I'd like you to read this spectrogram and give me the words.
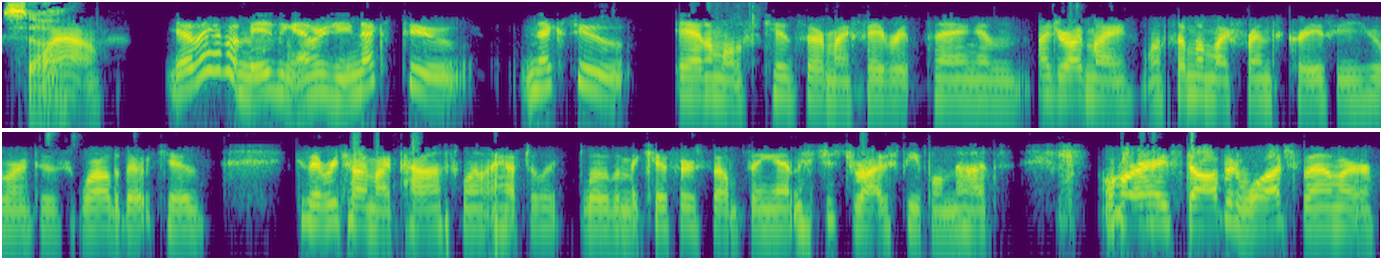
So wow, yeah, they have amazing energy. Next to next to animals, kids are my favorite thing, and I drive my well some of my friends crazy who aren't as wild about kids because every time I pass one, I have to like blow them a kiss or something, and it just drives people nuts. Or I stop and watch them, or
